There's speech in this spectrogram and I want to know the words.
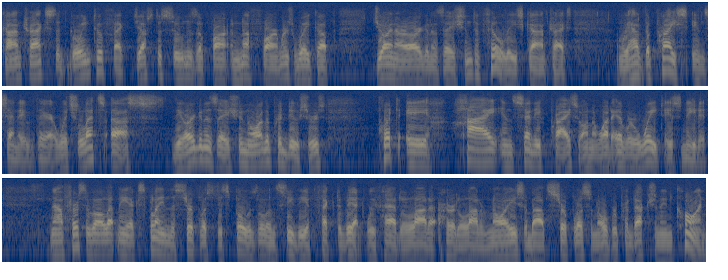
contracts that go into effect just as soon as far enough farmers wake up, join our organization to fill these contracts. And we have the price incentive there, which lets us, the organization or the producers, put a high incentive price on whatever weight is needed. Now, first of all, let me explain the surplus disposal and see the effect of it. We've had a lot of, heard a lot of noise about surplus and overproduction in corn.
